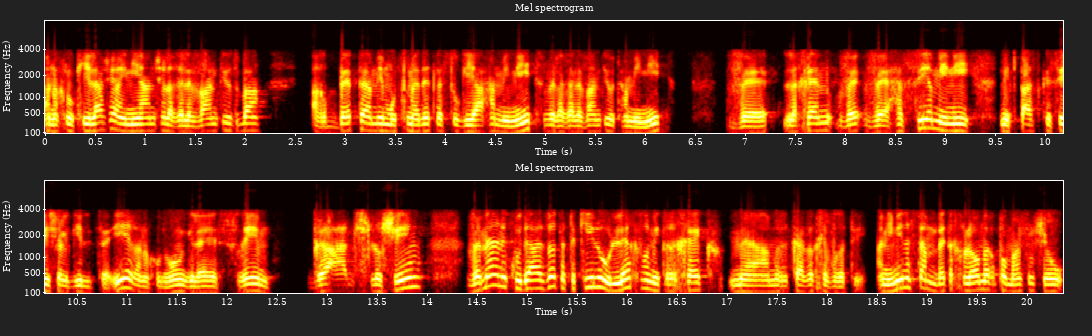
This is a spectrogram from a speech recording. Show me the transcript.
אנחנו קהילה שהעניין של הרלוונטיות בה הרבה פעמים מוצמדת לסוגיה המינית ולרלוונטיות המינית, ולכן, והשיא המיני נתפס כשיא של גיל צעיר, אנחנו מדברים גילאי 20, גג 30, ומהנקודה הזאת אתה כאילו הולך ומתרחק מהמרכז החברתי. אני מן הסתם בטח לא אומר פה משהו שהוא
